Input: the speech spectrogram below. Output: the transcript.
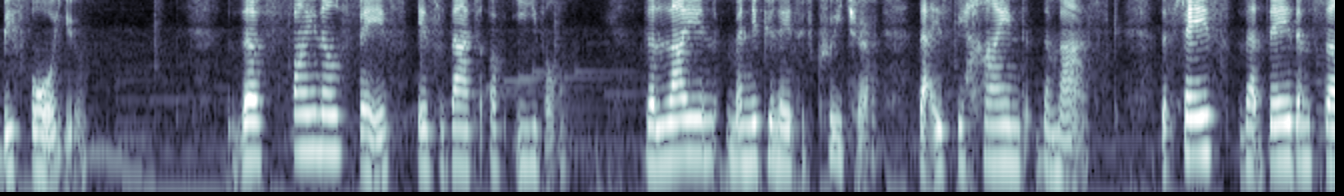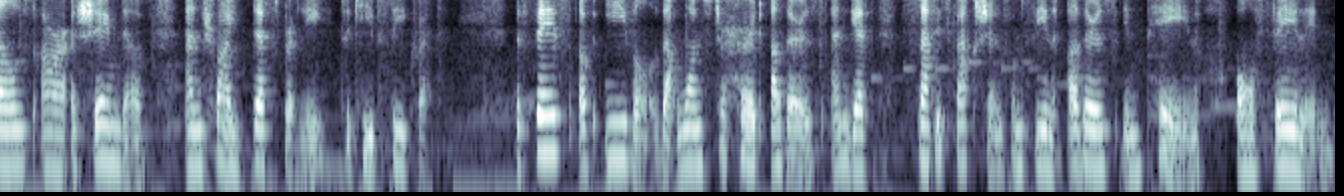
before you. The final face is that of evil, the lying, manipulative creature that is behind the mask, the face that they themselves are ashamed of and try desperately to keep secret. The face of evil that wants to hurt others and get satisfaction from seeing others in pain or failing,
